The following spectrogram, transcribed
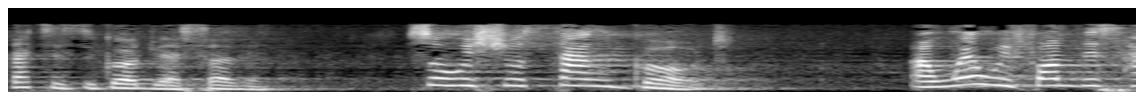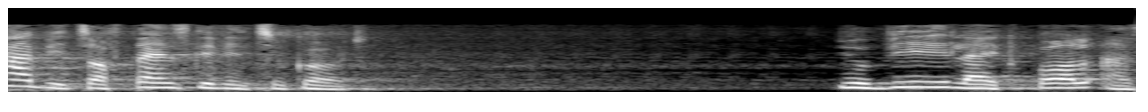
That is the God we are serving. So we should thank God. And when we form this habit of thanksgiving to God, you'll be like Paul and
